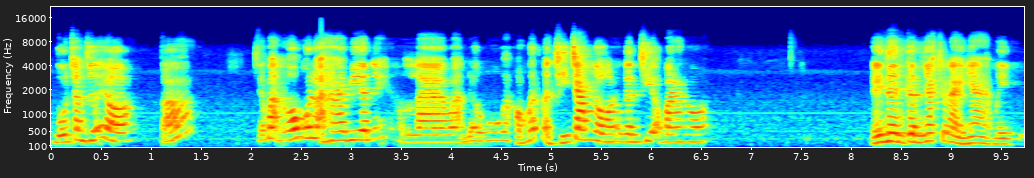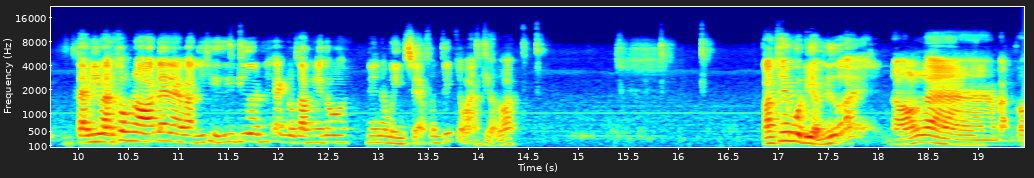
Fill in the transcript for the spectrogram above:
bốn trăm rưỡi rồi. Đó. Nếu bạn ốp mỗi loại hai viên ấy là bạn đâu khoảng mất khoảng 900 rồi gần triệu ba rồi thế nên cân nhắc chỗ này nha mình tại vì bạn không nói đây là bạn chỉ đi đưa những gạch đầu dòng này thôi nên là mình sẽ phân tích cho bạn hiểu thôi còn thêm một điểm nữa ấy, đó là bạn có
